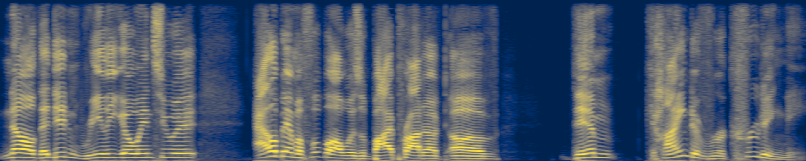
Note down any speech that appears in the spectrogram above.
No, they didn't really go into it. Alabama football was a byproduct of them kind of recruiting me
